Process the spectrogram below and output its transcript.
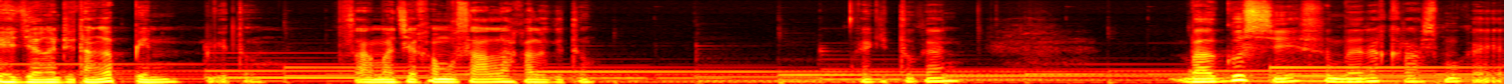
ya jangan ditanggepin gitu. Sama aja kamu salah kalau gitu. Kayak gitu kan. Bagus sih sebenarnya kerasmu kayak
